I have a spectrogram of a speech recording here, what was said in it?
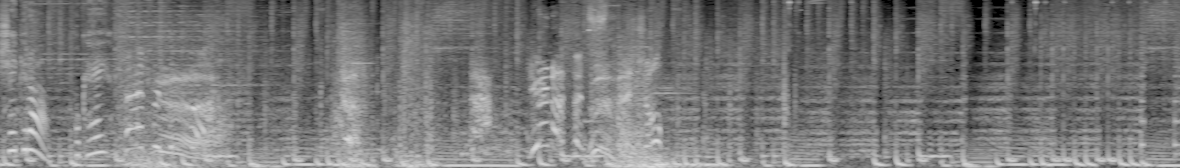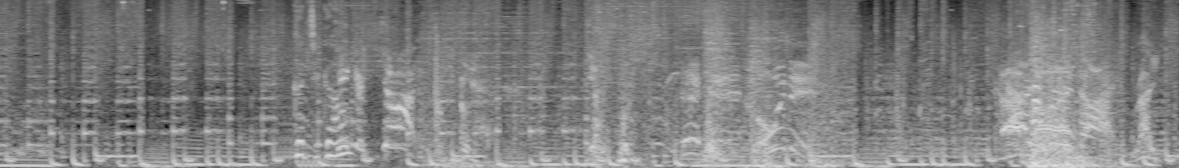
Shake it off, okay? You're nothing special! Good to go? Take a shot! Going in! Eye for an eye, right?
